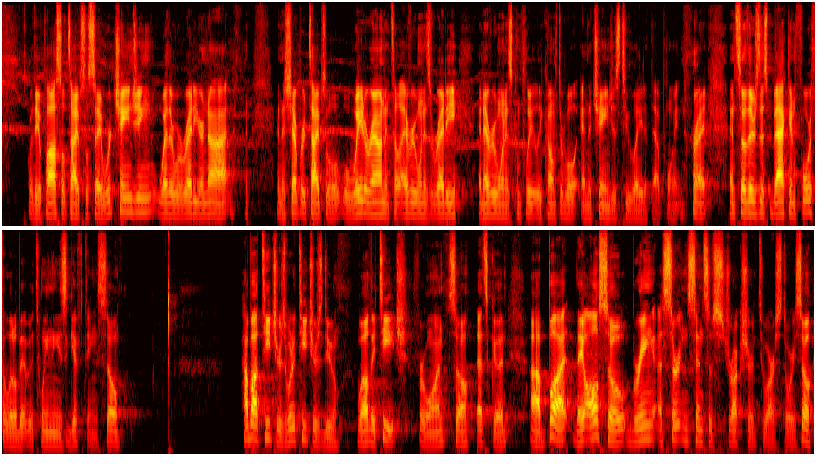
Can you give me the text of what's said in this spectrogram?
where the apostle types will say, We're changing whether we're ready or not. And the shepherd types will, will wait around until everyone is ready and everyone is completely comfortable and the change is too late at that point, right? And so there's this back and forth a little bit between these giftings. So, how about teachers? What do teachers do? Well, they teach, for one, so that's good. Uh, but they also bring a certain sense of structure to our story. So,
